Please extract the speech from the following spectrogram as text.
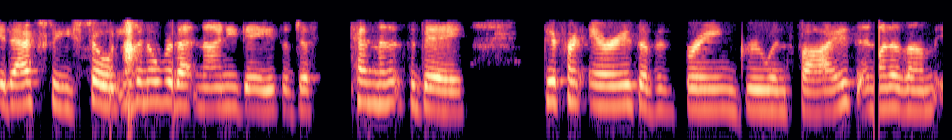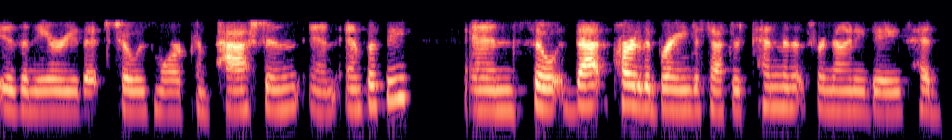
it actually showed, even over that 90 days of just 10 minutes a day, different areas of his brain grew in size. And one of them is an area that shows more compassion and empathy. And so that part of the brain, just after 10 minutes for 90 days, had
